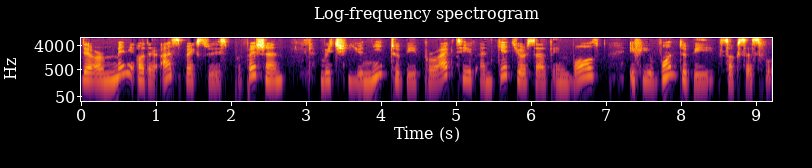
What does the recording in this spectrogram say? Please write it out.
There are many other aspects to this profession which you need to be proactive and get yourself involved if you want to be successful.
